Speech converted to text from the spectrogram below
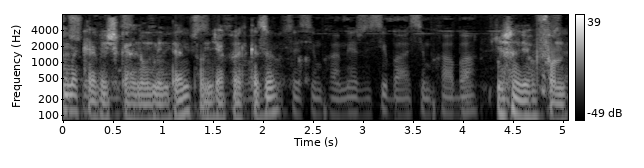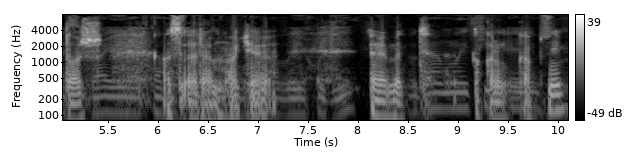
Meg kell vizsgálnunk mindent, mondja a következő. És nagyon fontos az öröm, hogy örömöt akarunk kapni.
